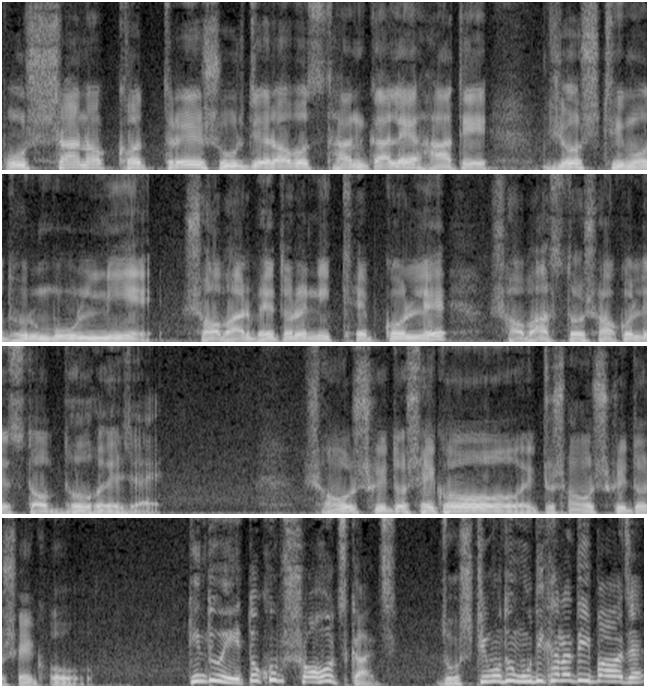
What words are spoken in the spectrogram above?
পুষ্যা নক্ষত্রে সূর্যের অবস্থানকালে হাতে জ্যোষ্ঠী মধুর মূল নিয়ে সভার ভেতরে নিক্ষেপ করলে সভাস্থ সকলে স্তব্ধ হয়ে যায়। সংস্কৃত শেখো একটু সংস্কৃত শেখো। কিন্তু এ তো খুব সহজ কাজ। জ্যোষ্ঠীমধু মুদিখানাতেই পাওয়া যায়।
